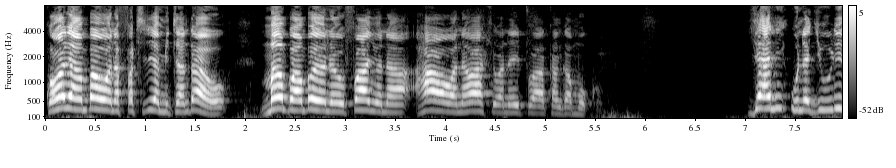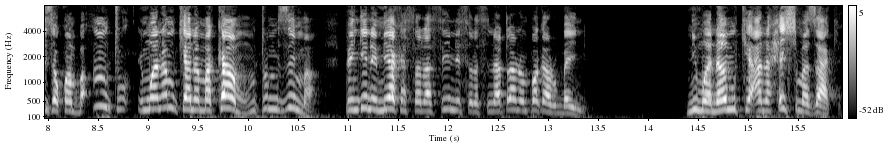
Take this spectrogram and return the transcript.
Kwa wale ambao wanafuatilia mitandao mambo ambayo yanayofanywa na hawa wanawake wanaitwa kangamoko. Yaani unajiuliza kwamba mtu ni mwanamke ana makamu mtu mzima pengine miaka thelathini thelathini na tano mpaka arobaini. Ni mwanamke ana heshima zake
